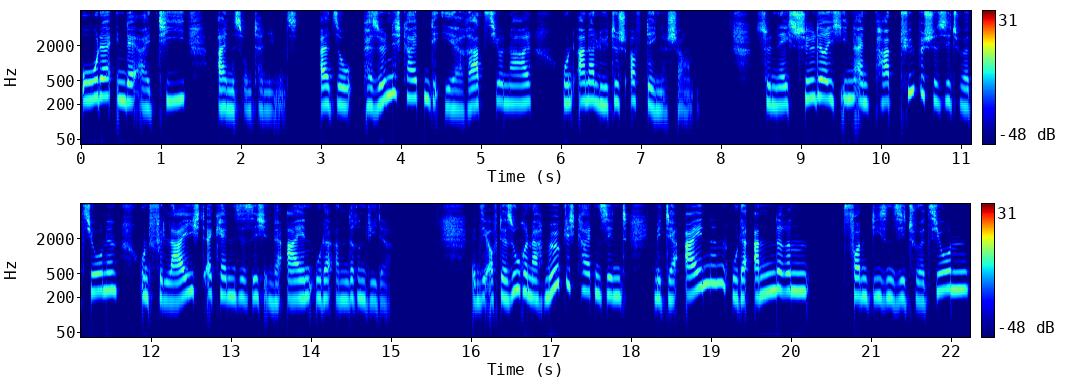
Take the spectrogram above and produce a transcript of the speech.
oder in der IT eines Unternehmens. Also Persönlichkeiten, die eher rational und analytisch auf Dinge schauen. Zunächst schildere ich Ihnen ein paar typische Situationen und vielleicht erkennen Sie sich in der einen oder anderen wieder. Wenn Sie auf der Suche nach Möglichkeiten sind, mit der einen oder anderen von diesen Situationen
